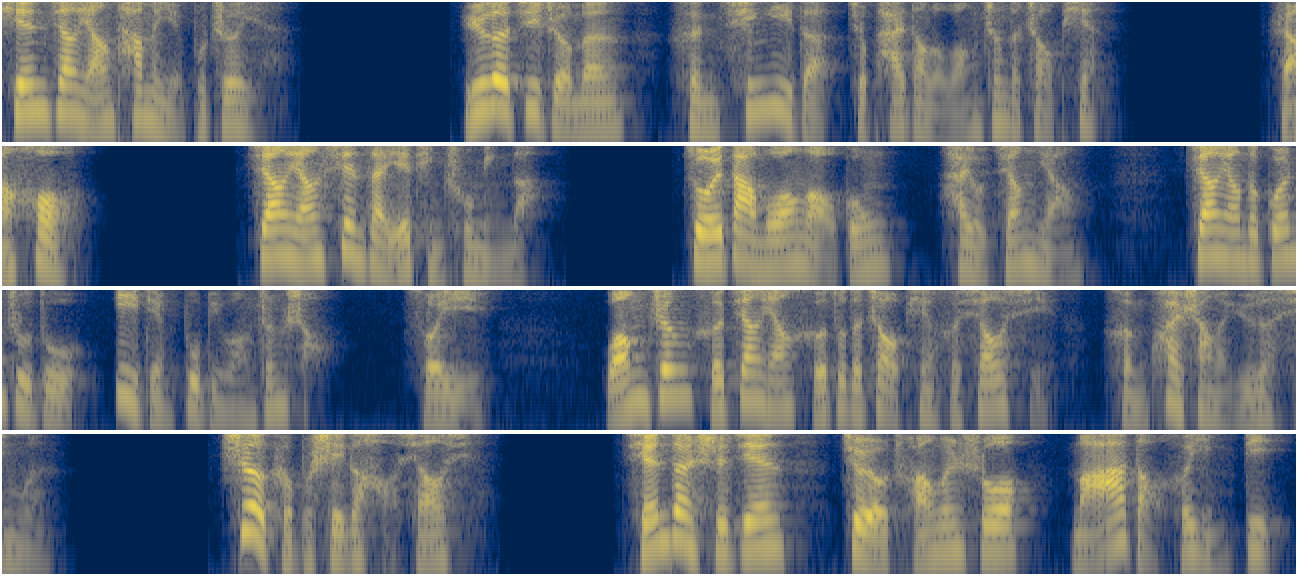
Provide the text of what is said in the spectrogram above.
偏江阳他们也不遮掩，娱乐记者们很轻易的就拍到了王峥的照片。然后，江阳现在也挺出名的，作为大魔王老公，还有江阳，江阳的关注度一点不比王峥少，所以王峥和江阳合作的照片和消息很快上了娱乐新闻。这可不是一个好消息。前段时间就有传闻说马导和影帝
